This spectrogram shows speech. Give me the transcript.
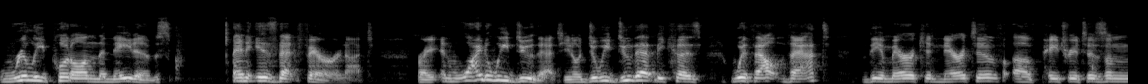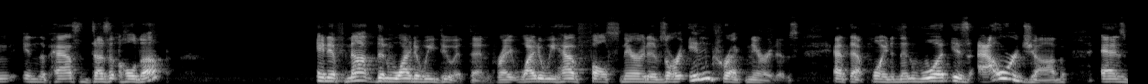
really put on the natives. And is that fair or not? Right? And why do we do that? You know, do we do that because without that, the American narrative of patriotism in the past doesn't hold up? And if not, then why do we do it then, right? Why do we have false narratives or incorrect narratives at that point? And then what is our job as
